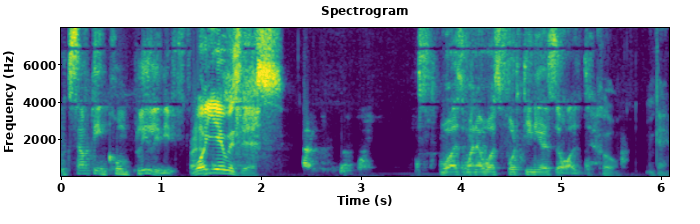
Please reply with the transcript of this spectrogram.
it's something completely different. What year was this? Was when I was 14 years old. Cool. Okay.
